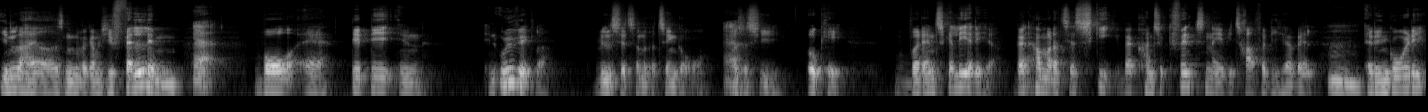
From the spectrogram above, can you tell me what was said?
indlejrede, sådan, hvad kan man sige, faldlemme, Ja, hvor uh, det er det, en, en udvikler vil sætte sig ned og tænke over, Ja. og så sige, okay, hvordan skalerer det her? Hvad kommer der til at ske? Hvad er konsekvensen af, at vi træffer de her valg? mm, Er det en god idé?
